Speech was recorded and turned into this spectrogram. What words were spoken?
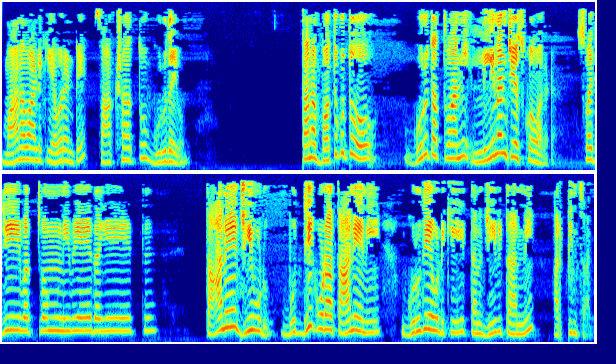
మానవాళికి ఎవరంటే సాక్షాత్తు గురుదైవం. తన బతుకుతో గురుతత్వాన్ని లీనం చేసుకోవాలట. స్వజీవత్వం నివేదయేత్ తానే జీవుడు బుద్ధి కూడా తానేని గురుదేవుడికి తన జీవితాన్ని అర్పించాలి.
